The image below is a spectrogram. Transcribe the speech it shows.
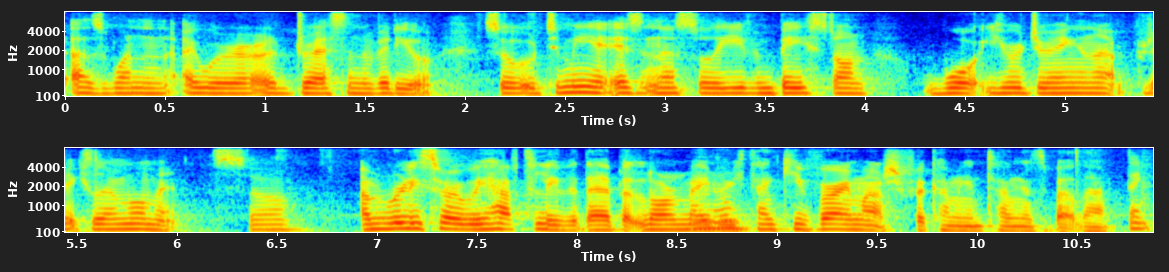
as when I wear a dress in a video. So to me, it isn't necessarily even based on what you're doing in that particular moment. So I'm really sorry we have to leave it there, but Lauren Mayberry, thank you very much for coming and telling us about that. Thank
